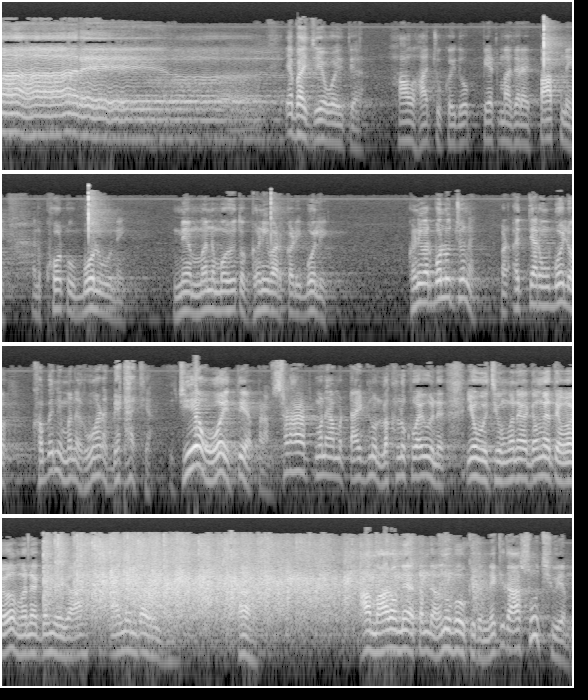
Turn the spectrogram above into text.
મારે. એ ભાઈ જે હોય ત્યાં, હાવ સાચું કહી દો, પેટમાં જરાય પાપ નહીં અને ખોટું બોલવું નહીં. મેં મન મોહ્યું તો ઘણીવાર કડી બોલી. ઘણીવાર બોલું જ છું ને, પણ અત્યારે હું બોલ્યો ખબર નહીં, મને રૂવાડા બેઠા થયા. જે હોય તે, પણ આમ સડાટ મને આમ ટાઈટનું લખલખું આવ્યું ને, એવું થયું. મને ગમે તે હોય મને ગમે આનંદ આવી ગયો. હા. આ મારો મેં તમને અનુભવ કીધો. મેં કીધું, આ શું થયું એમ?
